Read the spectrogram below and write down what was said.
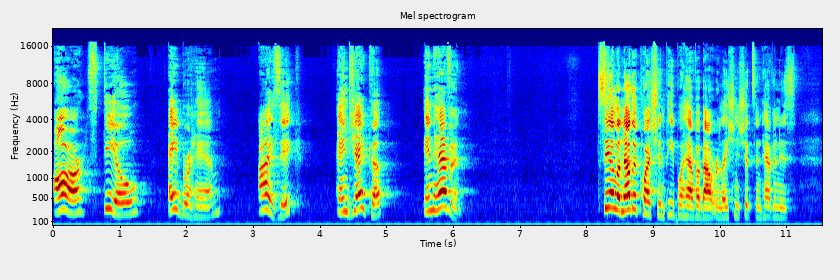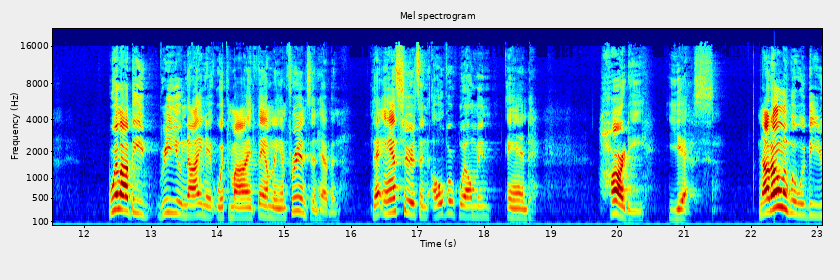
are still Abraham, Isaac, and Jacob in heaven. Still, another question people have about relationships in heaven is Will I be reunited with my family and friends in heaven? The answer is an overwhelming and hearty yes. Not only will we be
